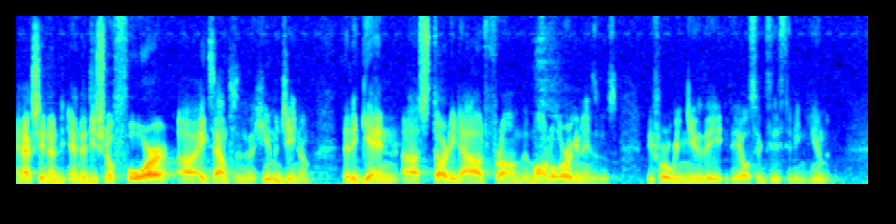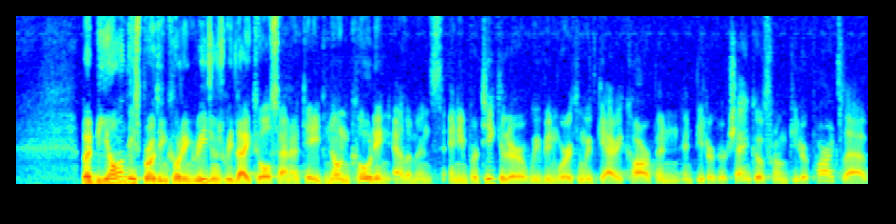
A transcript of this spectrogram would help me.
and actually an, an additional four uh, examples in the human genome that again uh, started out from the model organisms before we knew they, they also existed in humans. But beyond these protein coding regions, we'd like to also annotate non-coding elements. And in particular, we've been working with Gary Karp and, and Peter Kharchenko from Peter Park's lab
